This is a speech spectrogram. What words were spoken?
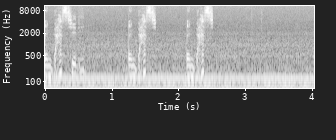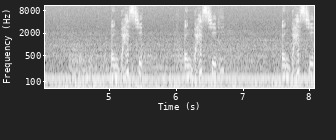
Wenn das hier die... Wenn das... Wenn das... Wenn das hier... Wenn das hier die... Wenn das hier...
